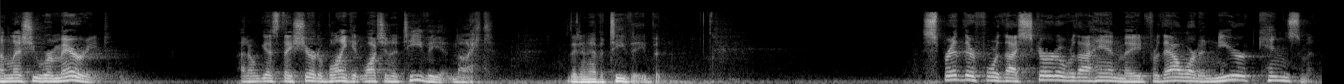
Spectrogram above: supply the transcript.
unless you were married. I don't guess they shared a blanket watching a TV at night. They didn't have a TV, but. Spread therefore thy skirt over thy handmaid, for thou art a near kinsman.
